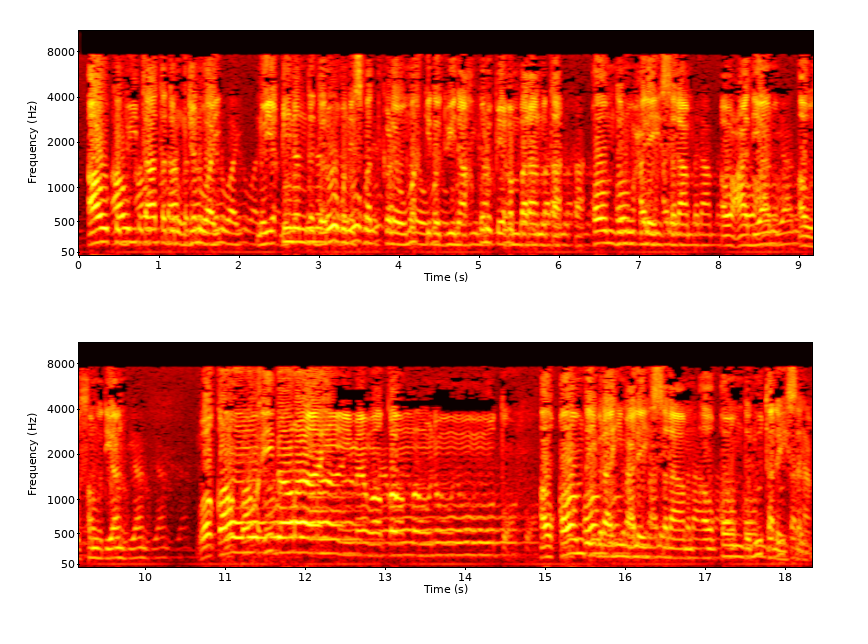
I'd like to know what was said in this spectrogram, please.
او که دوی تا ته دروغجن وای نو یقینا د دروغ نسبت کړي او مخکې د دوی نه خپل پیغمبرانو ته قوم د نوح علیه السلام او عادیانو او ثمودیانو وقوم ابراهیم وقوم لوط او قوم د ابراهیم علیه السلام او قوم د لوط علیه السلام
